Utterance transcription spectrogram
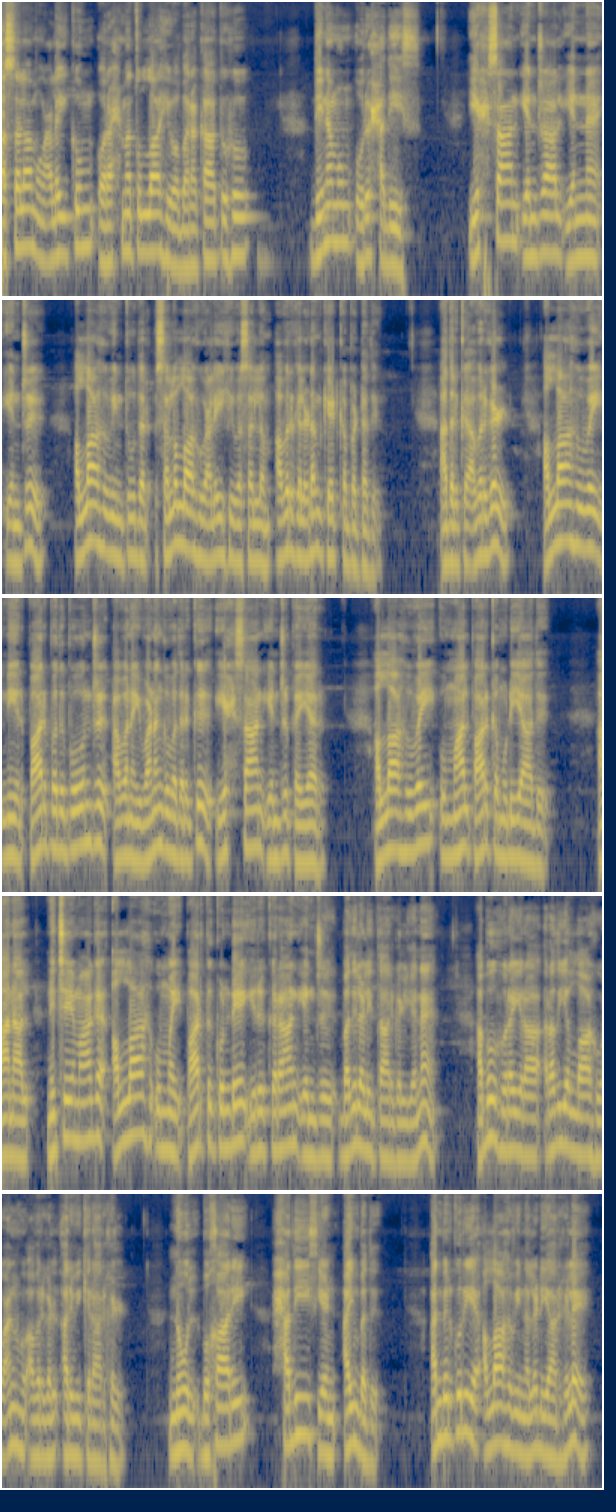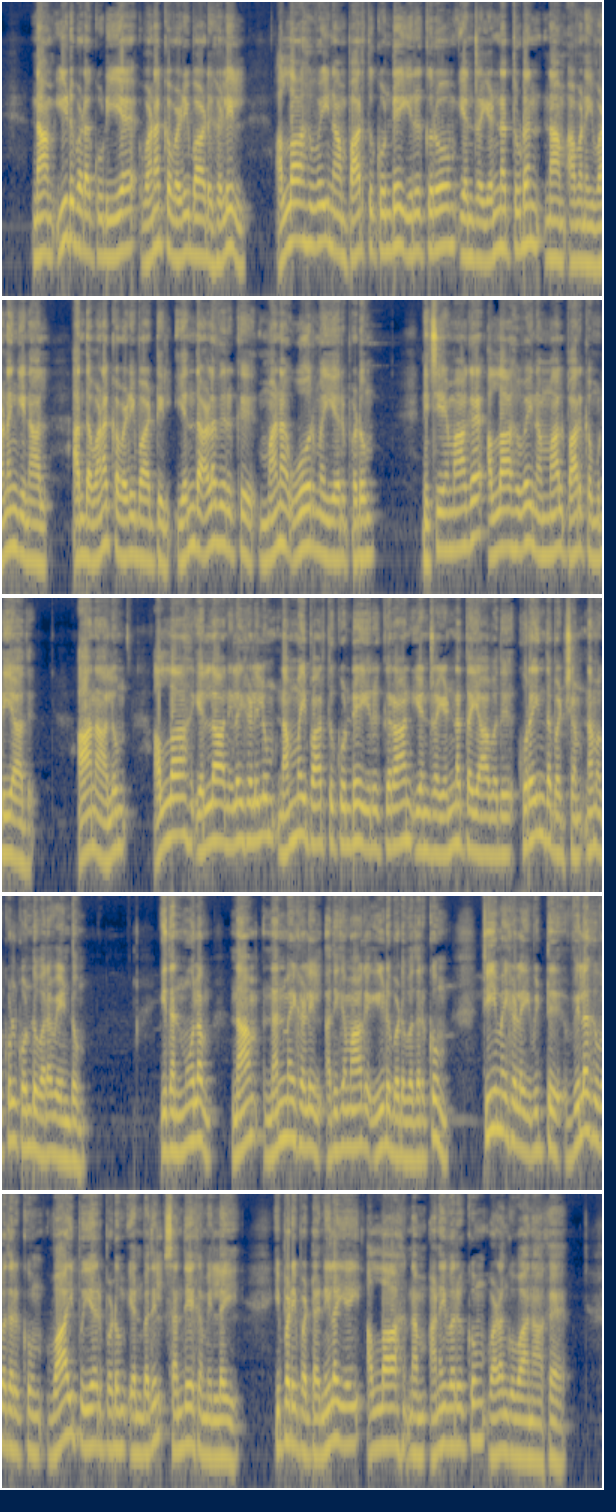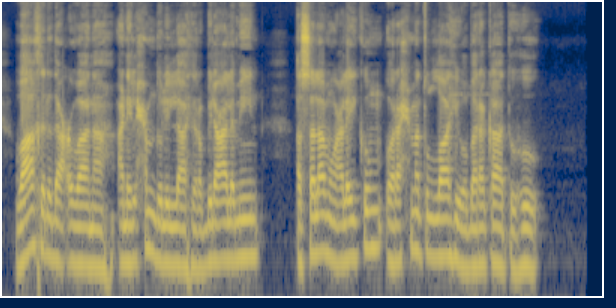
அஸ்ஸலாமு அலைக்கும் வரஹ்மத்துல்லாஹி வபரகாத்துஹு. தினமும் ஒரு ஹதீஸ். இஹ்சான் என்றால் என்ன என்று அல்லாஹுவின் தூதர் சல்லல்லாஹு அலைஹி வசல்லம் அவர்களிடம் கேட்கப்பட்டது. அதற்கு அவர்கள் அல்லாஹுவை நீர் பார்ப்பது போன்று அவனை வணங்குவதற்கு இஹ்சான் என்று பெயர். அல்லாஹுவை உம்மால் பார்க்க முடியாது. ஆனால் நிச்சயமாக அல்லாஹ் உம்மை பார்த்து கொண்டே இருக்கிறான் என்று பதிலளித்தார்கள் என அபு ஹுரைரா ரதியல்லாஹு அன்ஹு அவர்கள் அறிவிக்கிறார்கள். நூல் புகாரி ஹதீஸ் எண் ஐம்பது. அன்பிற்குரிய அல்லாஹுவின் நல்லடியார்களே நாம் ஈடுபடக்கூடிய வணக்க வழிபாடுகளில் அல்லாஹுவை நாம் பார்த்து கொண்டே இருக்கிறோம் என்ற எண்ணத்துடன் நாம் அவனை வணங்கினால் அந்த வணக்க வழிபாட்டில் எந்த அளவிற்கு மன ஓர்மை ஏற்படும்? நிச்சயமாக அல்லாஹுவை நம்மால் பார்க்க முடியாது. ஆனாலும் அல்லாஹ் எல்லா நிலைகளிலும் நம்மை பார்த்து கொண்டே இருக்கிறான் என்ற எண்ணத்தையாவது குறைந்தபட்சம் நமக்குள் கொண்டு வர வேண்டும். இதன் மூலம் நாம் நன்மைகளில் அதிகமாக ஈடுபடுவதற்கும் தீமைகளை விட்டு விலகுவதற்கும் வாய்ப்பு ஏற்படும் என்பதில் சந்தேகமில்லை. இப்படிப்பட்ட நிலையை அல்லாஹ் நம் அனைவருக்கும் வழங்குவானாக. வாஹிருத அவானா அனில் அஹமதுல்லாஹி ரபில் ஆலமீன். அஸ்ஸலாமு அலைக்கும் வரஹமத்துல்லாஹி வபரகாத்துஹூ.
